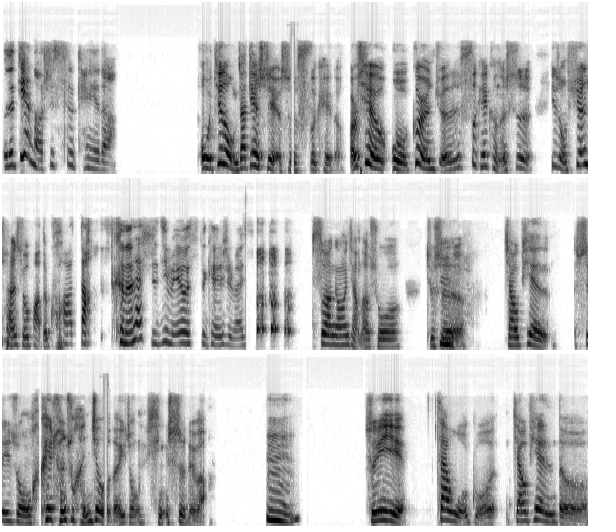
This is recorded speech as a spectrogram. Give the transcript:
我的电脑是四 K 的。我记得我们家电视也是四 K 的，而且我个人觉得四 K 可能是一种宣传手法的夸大，可能它实际没有四 K 是吧？四万刚刚讲到说，就是胶片是一种可以存储很久的一种形式，对吧？嗯，所以在我国胶片的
